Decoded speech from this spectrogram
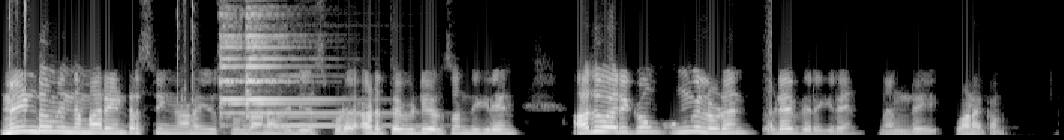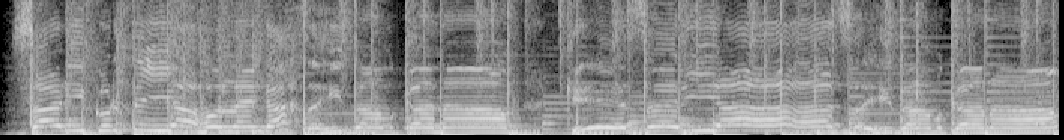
மீண்டும் இந்த மாதிரி இன்ட்ரெஸ்டிங்கான யூஸ்ஃபுல்லான வீடியோஸ் கூட அடுத்த வீடியோவில் சந்திக்கிறேன் அது வரைக்கும் உங்களுடன் விடைபெறுகிறேன் நன்றி வணக்கம் साड़ी कुर्ती या हो लहंगा सही दाम का नाम केसरिया सही दाम का नाम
